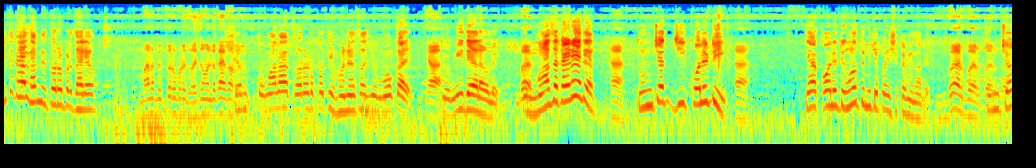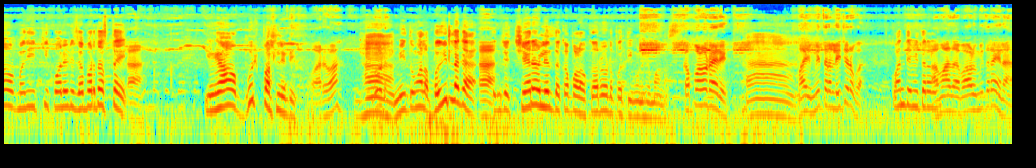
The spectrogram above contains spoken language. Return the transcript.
इथं काय थांबते करोडपती झाल्यावर? मला बी करोड व्हायचं म्हणलं काय करू? शं- तुम्हाला करोडपती होण्याचा जो मोका आहे तो मी द्यायला लावलोय. बर. पण माझं काय नाही त्यात. हा. तुमच्यात जी क्वालिटी हा. त्या क्वालिटीमुळे तुम्ही ते पैसे कमी आहेत. बर बर. तुमच्या मध्ये इतकी क्वालिटी जबरदस्त आहे. हा. यू हॅव गुड पर्सनॅलिटी अरे वा. हा मी तुम्हाला बघितलं का. तुमच्या चेहऱ्यावर लिहिलं कपाळावर करोडपती म्हणून हे माणूस. कपाळ डायरेक्ट हा. माझ्या मित्राला विचारू का? कोणत्या हा मित्राला माझा बाळू मित्र आहे ना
